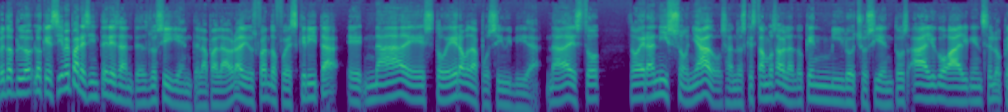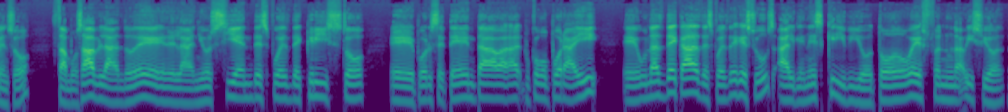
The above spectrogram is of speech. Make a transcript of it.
bueno, lo, lo que sí me parece interesante es lo siguiente: la palabra de Dios, cuando fue escrita, eh, nada de esto era una posibilidad, nada de esto no era ni soñado. O sea, no es que estamos hablando que en 1800 algo alguien se lo pensó. Estamos hablando de, del año 100 después de Cristo, eh, por 70, ah, como por ahí, eh, unas décadas después de Jesús, alguien escribió todo esto en una visión,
